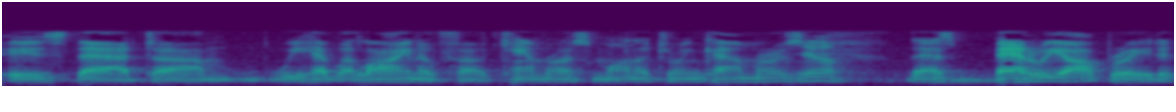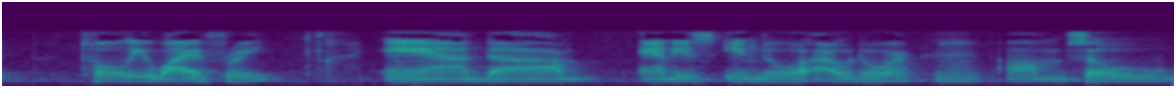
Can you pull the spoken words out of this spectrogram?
is that um, we have a line of uh, cameras, monitoring cameras. Yeah. That's battery operated, totally wire free, and um, and is indoor outdoor. Um, so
